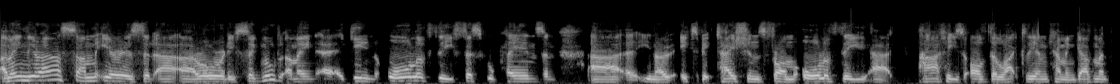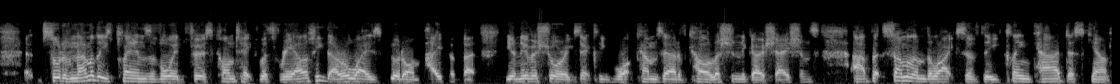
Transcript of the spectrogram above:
I mean, there are some areas that are, are already signalled. I mean, again, all of the fiscal plans and uh, you know expectations from all of the uh, parties of the likely incoming government. Sort of none of these plans avoid first contact with reality. They're always good on paper, but you're never sure exactly what comes out of coalition negotiations. Uh, but some of them, the likes of the clean car discount,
